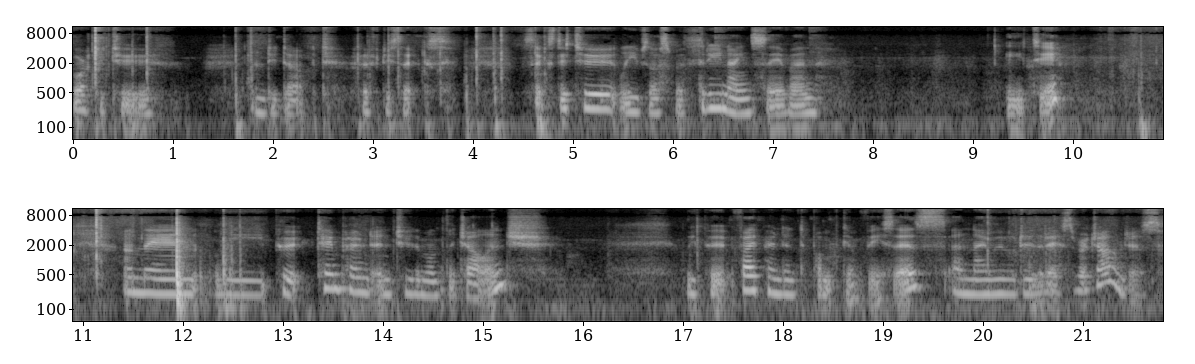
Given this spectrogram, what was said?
42 and deduct 56 62 leaves us with 397 80 and then we put 10 pound into the monthly challenge we put 5 pound into pumpkin faces and now we will do the rest of our challenges.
